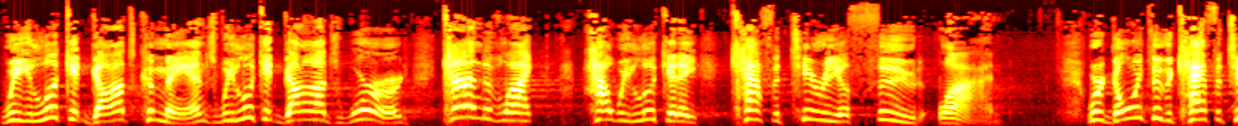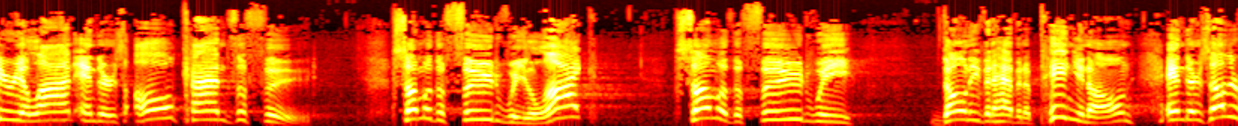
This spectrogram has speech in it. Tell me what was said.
we look at God's commands, we look at God's word kind of like how we look at a cafeteria food line. We're going through the cafeteria line and there's all kinds of food. Some of the food we like, some of the food we don't even have an opinion on, and there's other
